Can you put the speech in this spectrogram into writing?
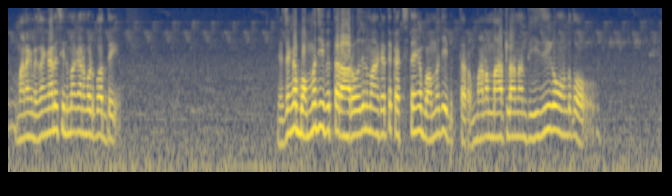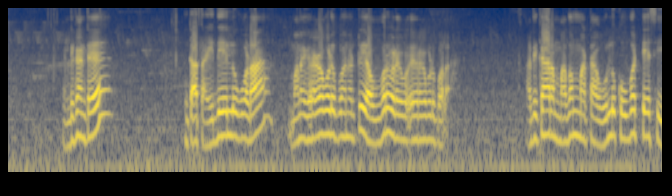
మనకు నిజంగానే సినిమా కనబడిపోద్ది. నిజంగా బొమ్మ చూపిస్తారు. ఆ రోజున మనకైతే ఖచ్చితంగా బొమ్మ చూపిస్తారు. మనం మాట్లాడినంత ఈజీగా ఉండదు. ఎందుకంటే గత ఐదేళ్ళు కూడా మనం విరగబడిపోయినట్టు ఎవ్వరు విరగ విరగబడిపోలే. అధికారం మదం మట ఒళ్ళు కొవ్వట్టేసి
